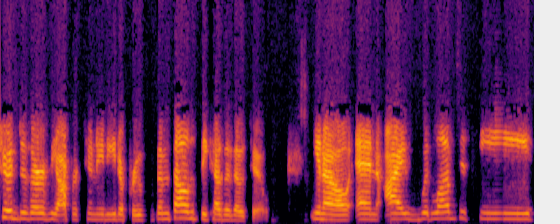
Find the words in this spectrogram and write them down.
should deserve the opportunity to prove themselves because of those two, you know, and I would love to see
